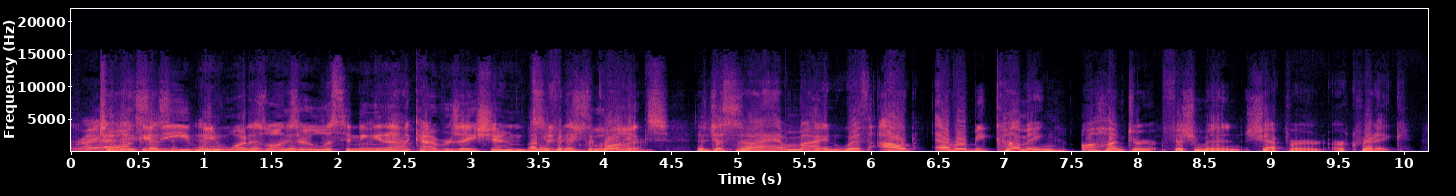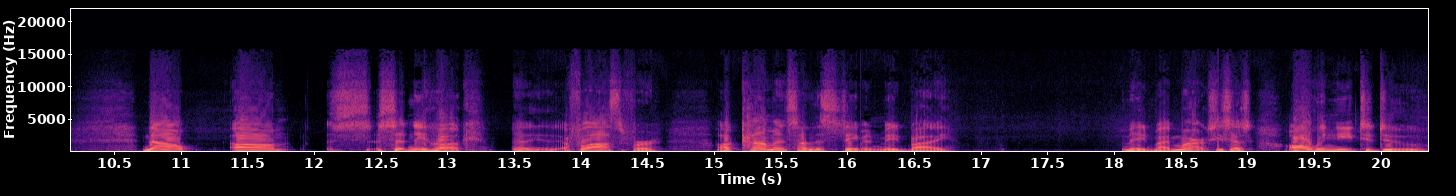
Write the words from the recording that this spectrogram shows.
Right. and he Talk in the evening. and What? As long as they're listening in yeah. on the conversation. Let me finish the in quote here. Now, Just as I have in mind, without ever becoming a hunter, fisherman, shepherd, or critic. Now, um, S- Sidney Hook, uh, a philosopher, uh, comments on this statement made by made by Marx. He says, "All we need to do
